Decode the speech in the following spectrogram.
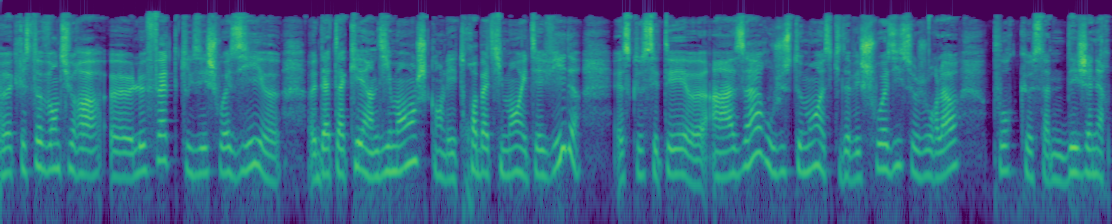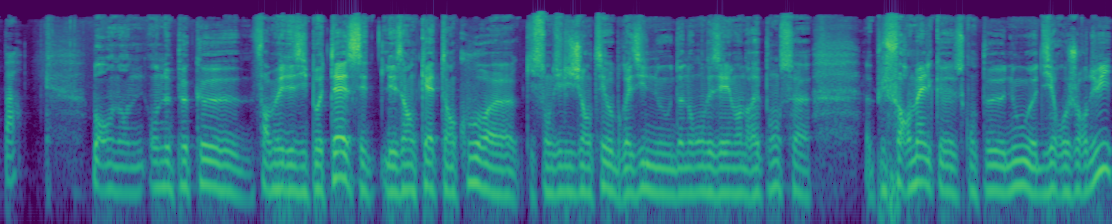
Euh, Christophe Ventura, le fait qu'ils aient choisi d'attaquer un dimanche quand les trois bâtiments étaient vides, est-ce que c'était un hasard ou justement est-ce qu'ils avaient choisi ce jour-là pour que ça ne dégénère pas? On, ne peut que formuler des hypothèses. Les enquêtes en cours qui sont diligentées au Brésil nous donneront des éléments de réponse plus formel que ce qu'on peut nous dire aujourd'hui.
